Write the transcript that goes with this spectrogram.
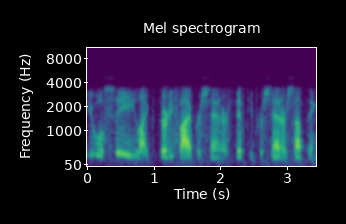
you will see like 35% or 50% or something.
